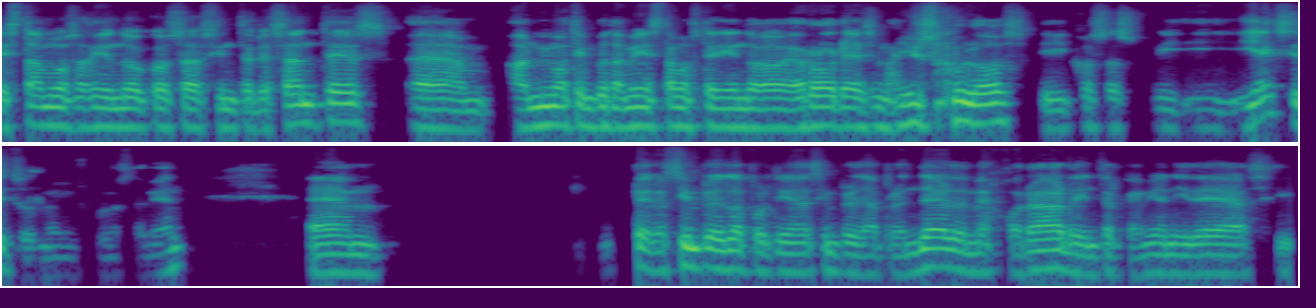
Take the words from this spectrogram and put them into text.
estamos haciendo cosas interesantes. Em, al mismo tiempo también estamos teniendo errores mayúsculos y, cosas, y, éxitos mayúsculos también. Em, pero siempre es la oportunidad siempre de aprender, de mejorar, de intercambiar ideas y,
